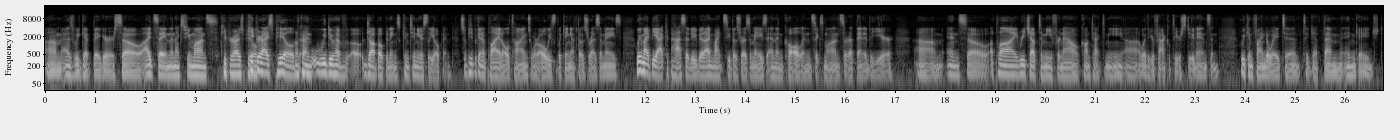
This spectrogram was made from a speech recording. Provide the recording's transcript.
um, as we get bigger. So I'd say in the next few months, keep your eyes peeled. Keep your eyes peeled. Okay. And we do have uh, job openings continuously open, so people can apply at all times. We're always looking at those resumes. We might be at capacity, but I might see those resumes and then call in six months or at the end of the year. Um, and so apply, reach out to me for now, contact me, uh, whether you're faculty or students, and we can find a way to, to get them engaged.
